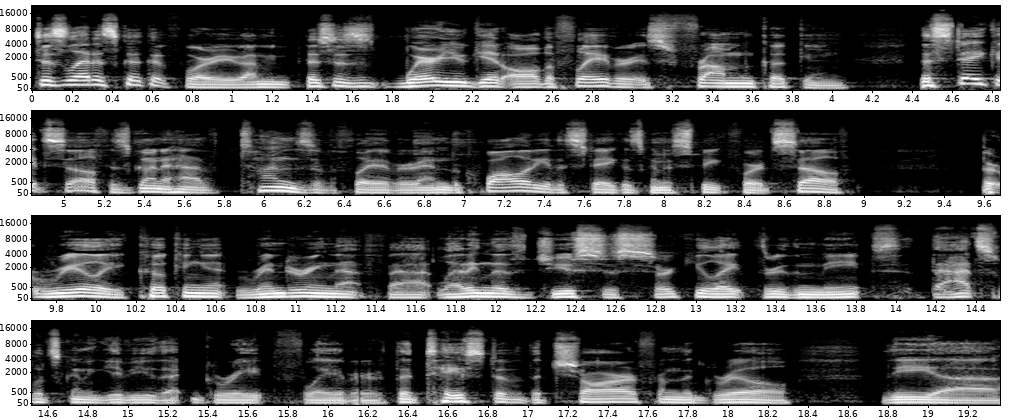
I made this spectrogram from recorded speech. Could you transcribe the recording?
just let us cook it for you. I mean, this is where you get all the flavor is from cooking. The steak itself is going to have tons of flavor, and the quality of the steak is going to speak for itself. But really, cooking it, rendering that fat, letting those juices circulate through the meat, that's what's going to give you that great flavor. The taste of the char from the grill, the uh,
